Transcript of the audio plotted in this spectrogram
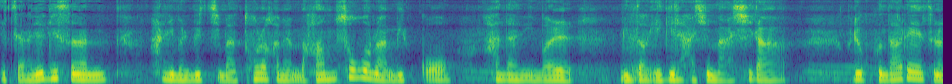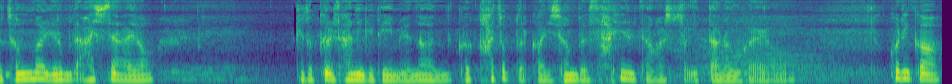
있잖아. 여기서는 하나님을 믿지만 돌아가면 마음속으로만 믿고 하나님을 믿어 얘기를 하지 마시라. 그리고 그 나라에서는 정말 여러분들 아시잖아요. 기독교를 다니게 되면은 그 가족들까지 전부 살인을 당할 수 있다는 거예요. 그러니까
